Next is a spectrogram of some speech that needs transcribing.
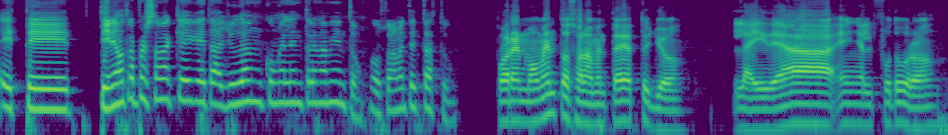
este, ¿tienes otras personas que, te ayudan con el entrenamiento o solamente estás tú? Por el momento solamente estoy yo. La idea en el futuro,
